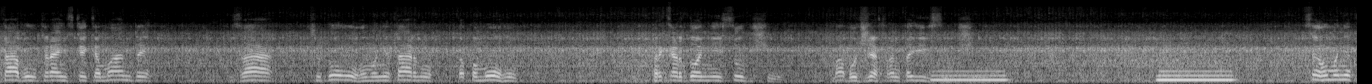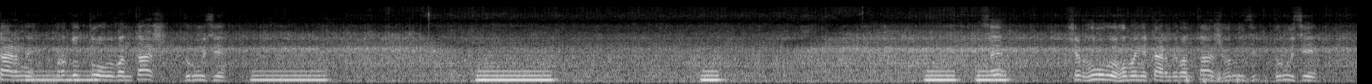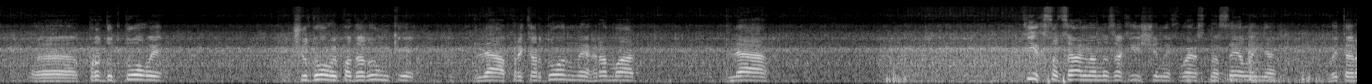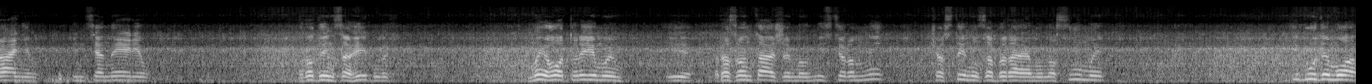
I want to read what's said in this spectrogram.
штабу української команди за чудову гуманітарну допомогу прикордонній Сумщині, мабуть, вже фронтовій Сумщині. Це гуманітарний продуктовий вантаж, друзі. Це черговий гуманітарний вантаж, друзі, е, чудові подарунки для прикордонних громад, для тих соціально незахищених верст населення, ветеранів, пенсіонерів, родин загиблих. Ми його отримуємо і розвантажуємо в місті Ромни, частину забираємо на Суми і будемо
